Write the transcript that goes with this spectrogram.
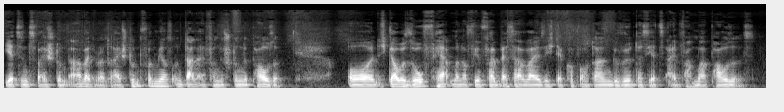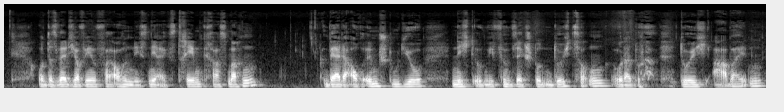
jetzt sind zwei Stunden Arbeit oder drei Stunden von mir aus und dann einfach eine Stunde Pause. Und ich glaube, so fährt man auf jeden Fall besser, weil sich der Kopf auch daran gewöhnt, dass jetzt einfach mal Pause ist. Und das werde ich auf jeden Fall auch im nächsten Jahr extrem krass machen werde auch im Studio nicht irgendwie fünf, sechs Stunden durchzocken oder durcharbeiten,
